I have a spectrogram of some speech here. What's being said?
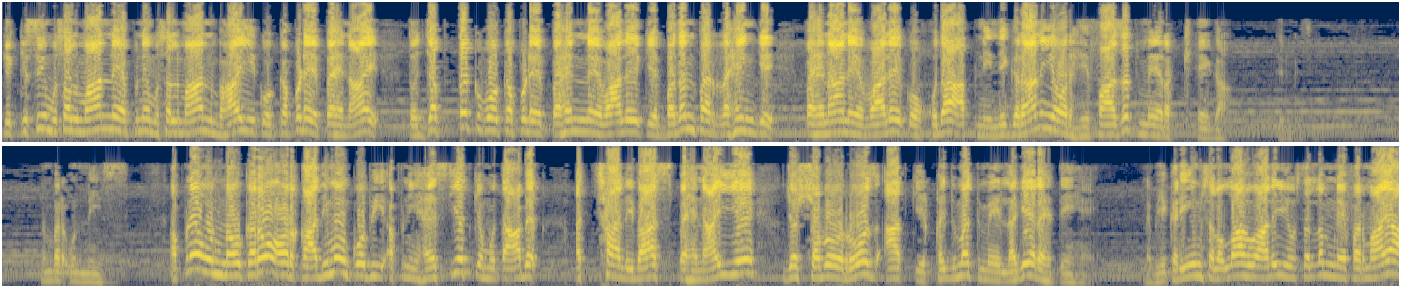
کہ کسی مسلمان نے اپنے مسلمان بھائی کو کپڑے پہنائے تو جب تک وہ کپڑے پہننے والے کے بدن پر رہیں گے، پہنانے والے کو خدا اپنی نگرانی اور حفاظت میں رکھے گا۔ نمبر انیس۔ اپنے ان نوکروں اور قادموں کو بھی اپنی حیثیت کے مطابق اچھا لباس پہنائیے جو شب و روز آپ کی خدمت میں لگے رہتے ہیں۔ نبی کریم صلی اللہ علیہ وسلم نے فرمایا،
